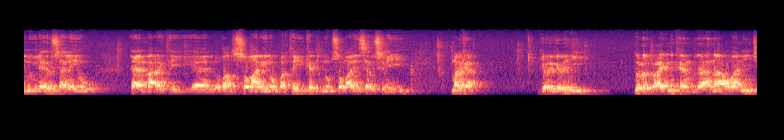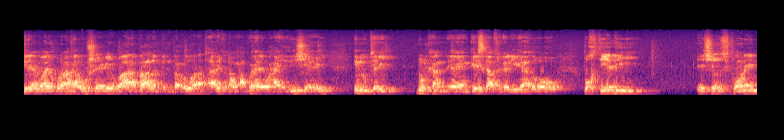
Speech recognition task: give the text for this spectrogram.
inuu ilaahay u sahlay inuu maaragtay luqadda soomaaliga inuu bartay. Kadibna uu soomaalida saa u sameeyey. Marka gabagabadii bucur bacayr ninkan idhaahnaa waa nin jira waayo qur'aanka lagu sheegay waana baclan bin bacuura. Taariikhna waxaan ku helay waxaan idiin sheegay inuu tegey dhulkan geeska africa la yidhaahdo oo waktiyadii sheekh isfooneyn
